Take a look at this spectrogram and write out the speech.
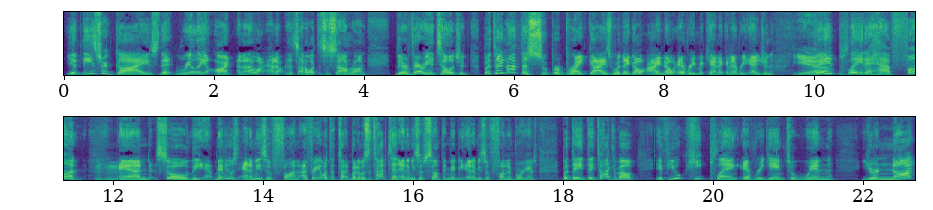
Yet these are guys that really aren't. And I don't want I don't, this, I don't want this to sound wrong. They're very intelligent, but they're not the super bright guys where they go, I know every mechanic and every engine. Yeah. they play to have fun. Mm-hmm. And so the maybe it was enemies of fun. I forget what the top, but it was the top ten enemies of something. Maybe enemies of fun in board games. But they they talked about if you keep playing every game to win, you're not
